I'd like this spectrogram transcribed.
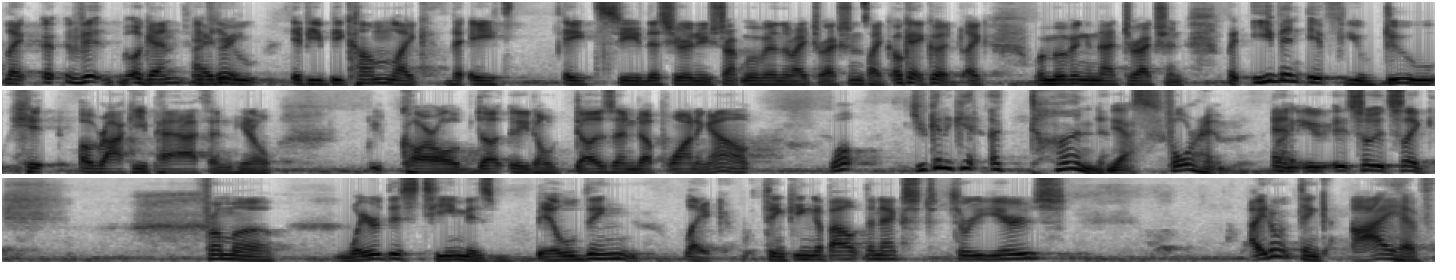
Like if it, again, if you if you become like the eighth eighth seed this year and you start moving in the right direction, it's like okay, good, like we're moving in that direction. But even if you do hit a rocky path and you know Karl do, you know does end up wanting out, well, you're going to get a ton Yes. for him, and you, so it's like from a where this team is building, like thinking about the next three years, I don't think I have,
